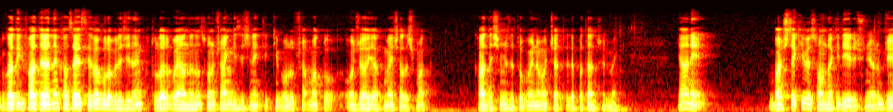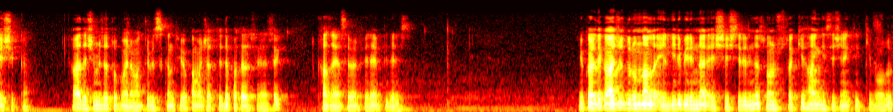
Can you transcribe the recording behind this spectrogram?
Yukarıdaki ifadelerden kazaya sebep olabileceğinin kutuları boyandığında sonuç hangi seçenekteki gibi olur? Çarpmakla ocağı yakmaya çalışmak, kardeşimizle top oynamak, caddede paten sürmek. Yani baştaki ve sondaki diye düşünüyorum C şıkkı. Kardeşimizle top oynamakta bir sıkıntı yok ama caddede paten sürersek kazaya sebep verebiliriz. Yukarıdaki acil durumlarla ilgili birimler eşleştirildiğinde sonuçtaki hangi seçenekteki gibi olur?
